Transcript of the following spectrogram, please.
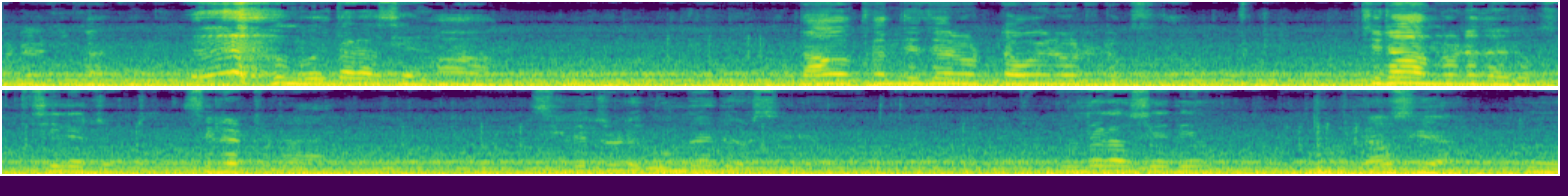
ওটার কি কয়? বলতে গেছে হ্যাঁ। দাউদ কান্দি যে রোডটা ওই রোডে ঢুকছে চিটাগাং রোডে যায় ঢুকছে। সিলেট রোড। সিলেট রোডে হ্যাঁ। সিলেট রোডে কোন জায়গায় ধরছে? বলতে গেছে দিয়ে গাউসিয়া? হুম।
